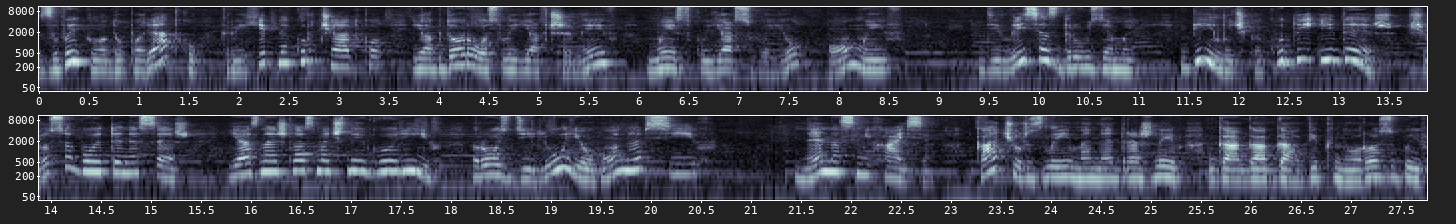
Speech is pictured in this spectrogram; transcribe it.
Звикло до порядку крихітне курчатко. Як дорослий я вчинив, миску я свою помив. Ділися з друзями. Білочка, куди ідеш? Що з собою ти несеш? Я знайшла смачний горіх, розділю його на всіх. Не насміхайся. Качур злий мене дражнив, га-га-га, вікно розбив.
